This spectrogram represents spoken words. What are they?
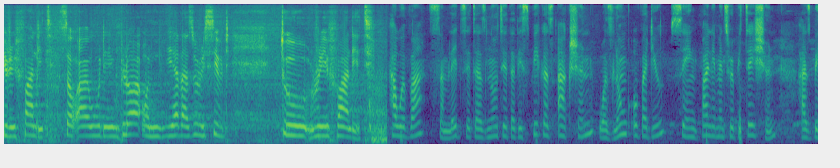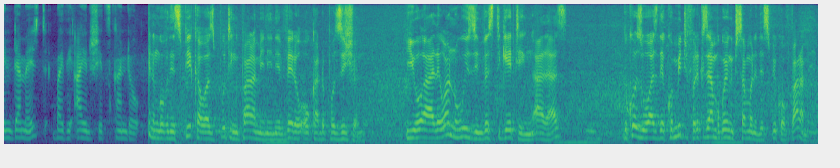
you refund it. So I would implore on the others who received to refund it. However, some legislators noted that the Speaker's action was long overdue, saying Parliament's reputation has been damaged by the iron sheet scandal. of the speaker was putting parliament in a very awkward position. You are the one who is investigating others because was the committee, for example, going to someone the speaker of parliament.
